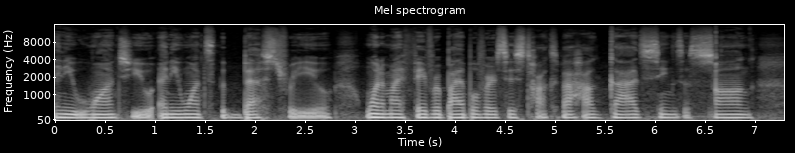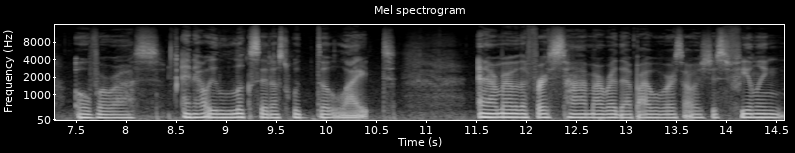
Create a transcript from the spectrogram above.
and he wants you and he wants the best for you. One of my favorite Bible verses talks about how God sings a song over us and how he looks at us with delight and I remember the first time I read that Bible verse, I was just feeling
